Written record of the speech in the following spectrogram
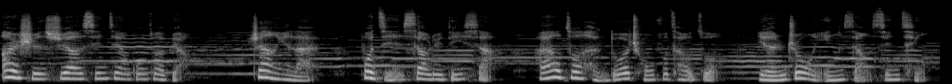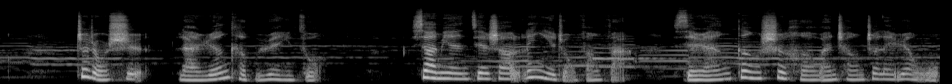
二是需要新建工作表，这样一来，不仅效率低下，还要做很多重复操作，严重影响心情。这种事懒人可不愿意做。下面介绍另一种方法，显然更适合完成这类任务。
